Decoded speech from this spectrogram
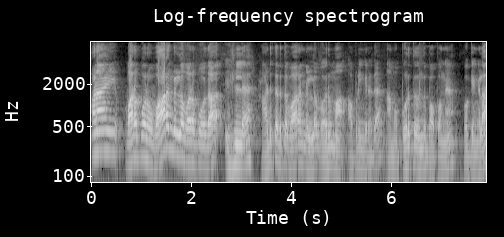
ஆனால் வரப்போகிற வாரங்களில் வரப்போதா? இல்லை அடுத்தடுத்த வாரங்களில் வருமா அப்படிங்கிறத நம்ம பொறுத்து வந்து பார்ப்போங்க. ஓகேங்களா?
